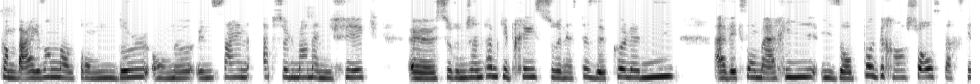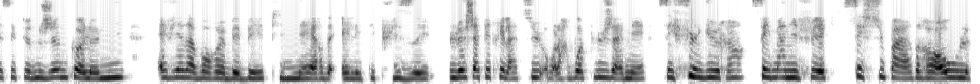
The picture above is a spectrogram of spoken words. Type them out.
Comme par exemple dans le tome 2, on a une scène absolument magnifique euh, sur une jeune femme qui est prise sur une espèce de colonie avec son mari. Ils ont pas grand-chose parce que c'est une jeune colonie. Elle vient d'avoir un bébé, puis merde, elle est épuisée. Le chapitre est là-dessus, on la revoit plus jamais. C'est fulgurant, c'est magnifique, c'est super drôle.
